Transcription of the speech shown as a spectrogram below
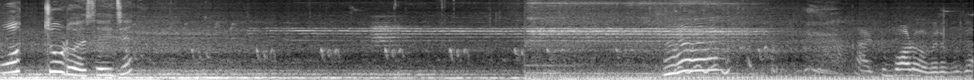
প্রচুর হয়েছে এই যে। আর একটু বড় হবে পূজা।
